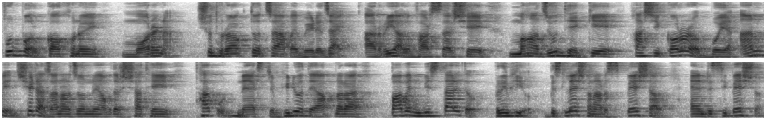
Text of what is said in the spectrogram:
ফুটবল কখনোই মরে না, শুধু রক্তচাপে বেড়ে যায়। আর রিয়াল ভার্সার সে মহাযুদ্ধে কে হাসি কলরব বয়ে আনবেন, সেটা জানার জন্য আমাদের সাথে থাকুন। নেক্সট ভিডিওতে আপনারা পাবেন বিস্তারিত প্রিভিউ, বিশ্লেষণ আর স্পেশাল অ্যান্টিসিপেশন।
